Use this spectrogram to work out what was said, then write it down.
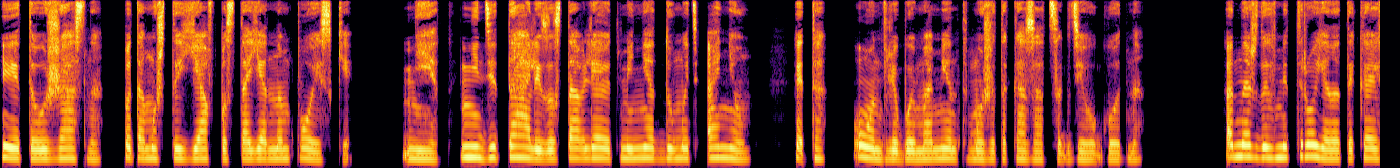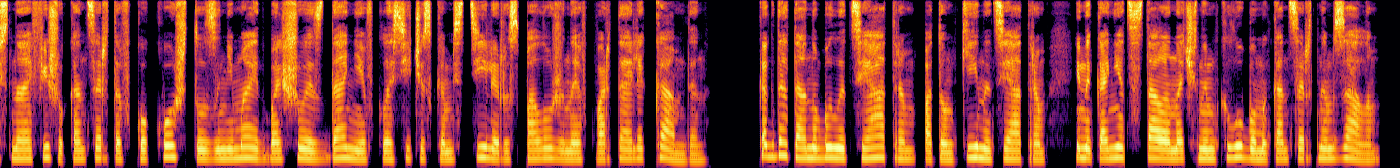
И это ужасно, потому что я в постоянном поиске. Нет, не детали заставляют меня думать о нем. Это он в любой момент может оказаться где угодно. Однажды в метро я натыкаюсь на афишу концерта в Коко, что занимает большое здание в классическом стиле, расположенное в квартале Камден. Когда-то оно было театром, потом кинотеатром и, наконец, стало ночным клубом и концертным залом.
